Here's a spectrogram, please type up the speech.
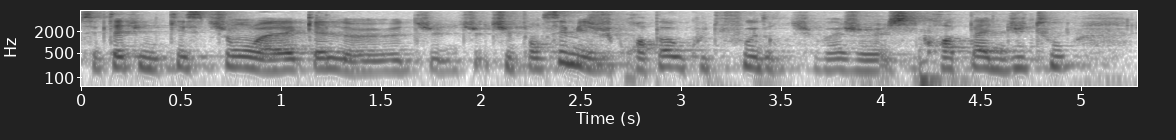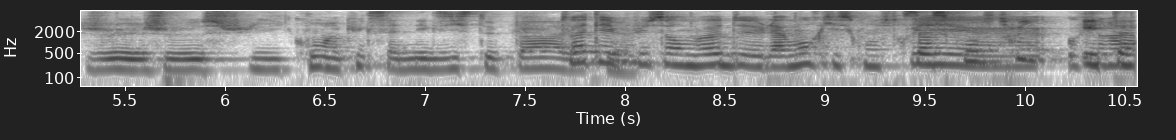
c'est peut-être une question à laquelle euh, tu, pensais, mais je crois pas au coup de foudre, tu vois, je j'y crois pas du tout. Je, suis convaincue que ça n'existe pas. Toi, tu es plus en mode euh, l'amour qui se construit. Ça se construit. au et t'as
